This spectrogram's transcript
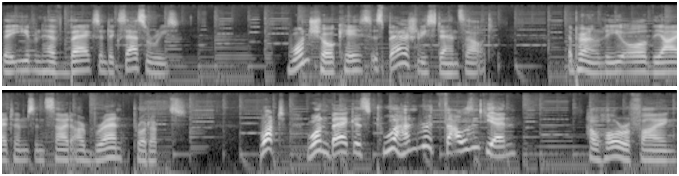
they even have bags and accessories. One showcase especially stands out. Apparently, all the items inside are brand products. What? One bag is 200,000 yen? How horrifying.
